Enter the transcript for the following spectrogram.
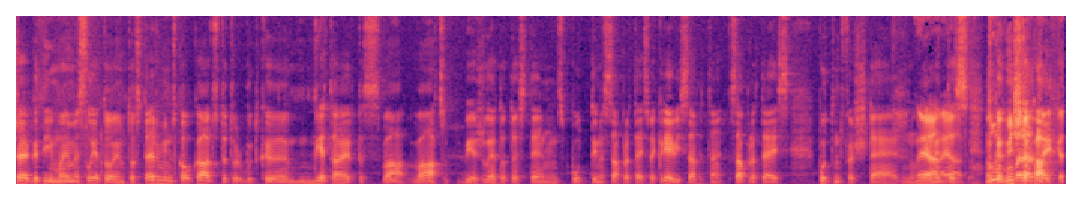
šajā gadījumā, ja mēs lietojam tos terminus kaut kādus, tad varbūt ka vietā ir tas vā, vācu bieži lietotais termins Putina sapratējs vai Krievijas sapratē- sapratējs. Putina verstēr. Nu, Jā, jā. tas, nu, Tu viņš kā teikt, ka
